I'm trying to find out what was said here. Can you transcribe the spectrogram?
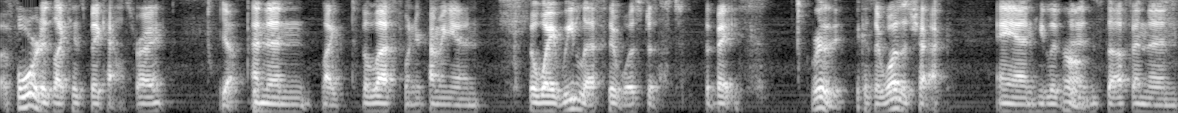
a Ford is like his big house, right? Yeah. And then like to the left when you're coming in, the way we left it was just the base Really? because there was a shack and he lived Oh. in it and stuff. And then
